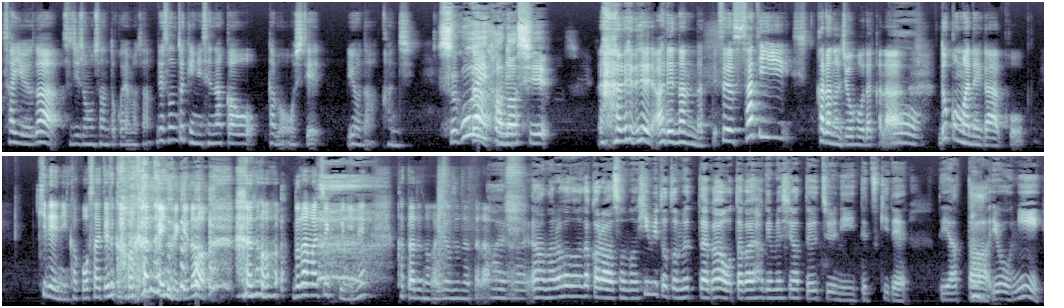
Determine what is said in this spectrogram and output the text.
左右が辻園さんと小山さん。で、その時に背中を多分押してるような感じ。すごい話。あれで、あれなんだって。それサディからの情報だから、うんどこまでがこう、綺麗に加工されてるかわかんないんだけど、あの、ドラマチックにね、語るのが上手だから。はいはい。あなるほど。だから、その、日々とムッタがお互い励めし合って宇宙に行って月で出会ったように、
